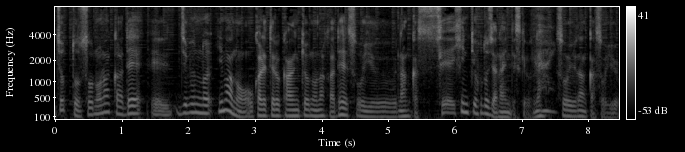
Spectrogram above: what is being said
ちょっとその中で、えー、自分の今の置かれてる環境の中でそういうなんか製品っていうほどじゃないんですけどね、はい、そういうなんかそういう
